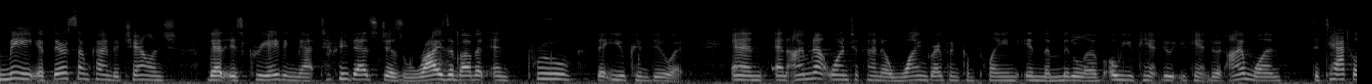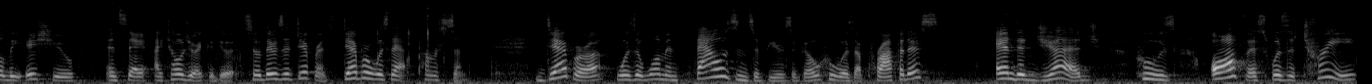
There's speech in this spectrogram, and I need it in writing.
me, if there's some kind of challenge that is creating that, to me, that's just rise above it and prove that you can do it. And, and I'm not one to kind of whine, gripe, and complain in the middle of, oh, you can't do it, you can't do it. I'm one to tackle the issue and say, I told you I could do it. So there's a difference. Deborah was that person. Deborah was a woman thousands of years ago who was a prophetess and a judge whose office was a tree,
